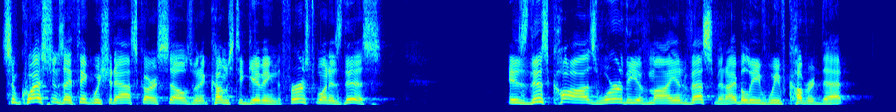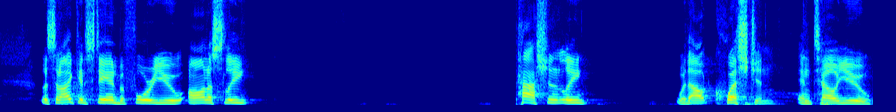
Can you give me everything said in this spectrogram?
Some questions I think we should ask ourselves when it comes to giving. The first one is this Is this cause worthy of my investment? I believe we've covered that. Listen, I can stand before you honestly, passionately, without question, and tell you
